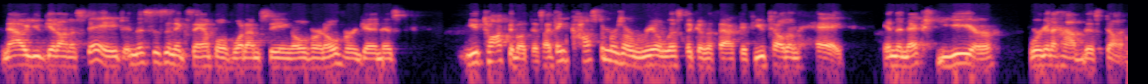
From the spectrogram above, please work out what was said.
now you get on a stage and this is an example of what i'm seeing over and over again is you talked about this i think customers are realistic of the fact if you tell them hey in the next year we're going to have this done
